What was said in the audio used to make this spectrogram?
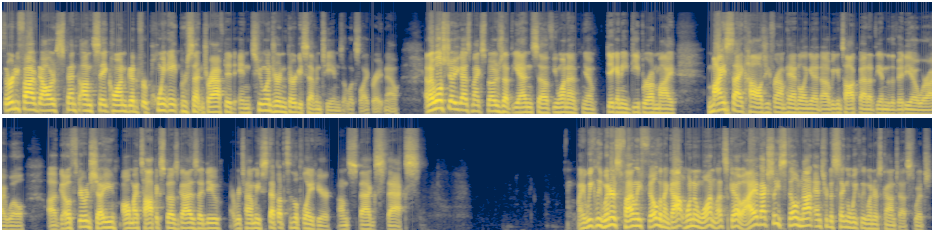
$35 spent on Saquon, good for 0.8% drafted in 237 teams, it looks like right now. And I will show you guys my exposures at the end. So if you want to, you know, dig any deeper on my my psychology for how I'm handling it, uh, we can talk about it at the end of the video where I will uh, go through and show you all my top exposed guys I do every time we step up to the plate here on Spag Stacks. My weekly winners finally filled and I got one on one. Let's go. I have actually still not entered a single weekly winners contest, which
